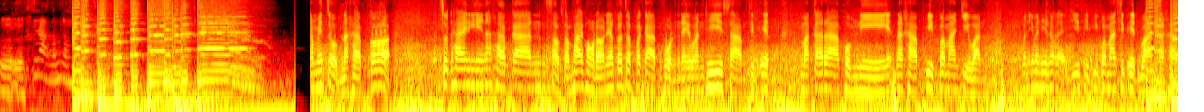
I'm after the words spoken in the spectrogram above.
เออ ยังไม่จบนะครับก็สุดท้ายนี้นะครับ การสอบสัมภาษณ์ของเราเนี่ยก็จะประกาศผลในวันที่ 31 มกราคมนี้นะครับ อีกประมาณกี่วัน วันนี้วันที่เท่าไหร่ 20 อีกประมาณ 11 วันนะครับ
